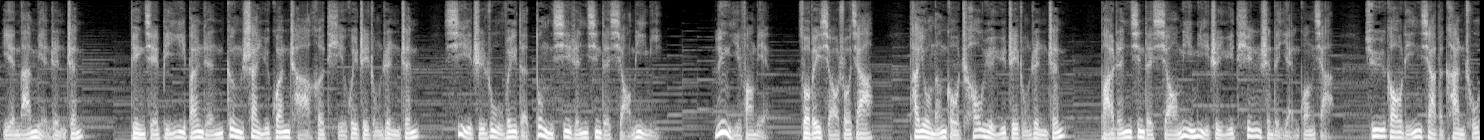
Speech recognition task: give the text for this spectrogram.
也难免认真，并且比一般人更善于观察和体会这种认真、细致入微的洞悉人心的小秘密；另一方面，作为小说家，他又能够超越于这种认真，把人心的小秘密置于天神的眼光下。居高临下的看出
